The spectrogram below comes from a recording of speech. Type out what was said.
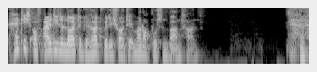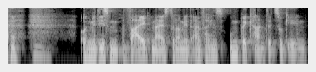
hätte ich auf all diese Leute gehört, würde ich heute immer noch Bus und Bahn fahren. und mit diesem Wald meinst du damit einfach ins Unbekannte zu gehen,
